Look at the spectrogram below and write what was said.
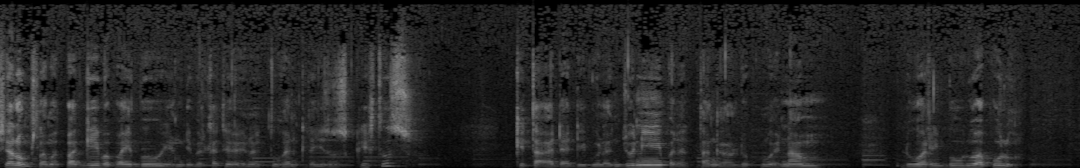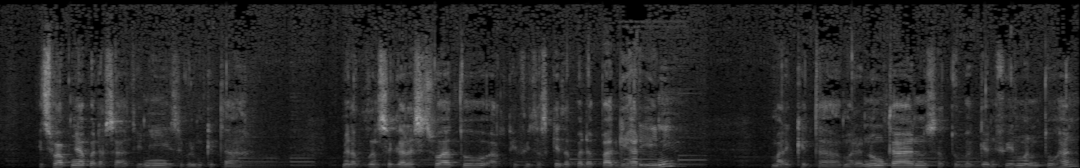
Shalom, selamat pagi Bapak Ibu yang diberkati oleh Tuhan kita Yesus Kristus. Kita ada di bulan Juni pada tanggal 26 2020. Sebabnya pada saat ini sebelum kita melakukan segala sesuatu aktivitas kita pada pagi hari ini. Mari kita merenungkan satu bagian firman Tuhan.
